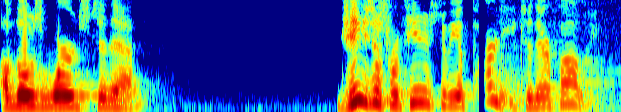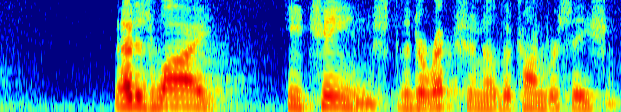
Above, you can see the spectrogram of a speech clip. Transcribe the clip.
of those words to them. Jesus refused to be a party to their folly. That is why he changed the direction of the conversation.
